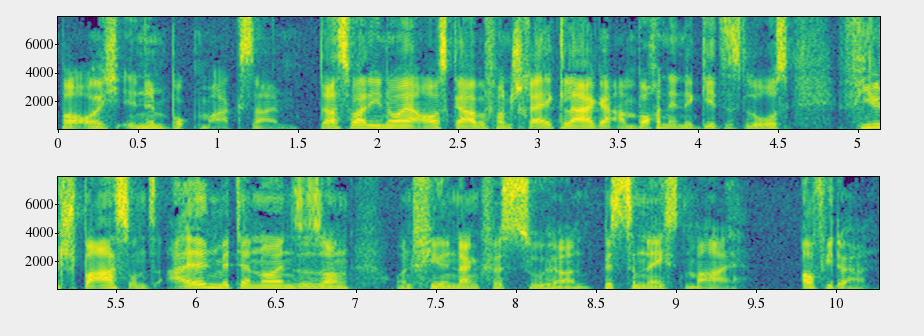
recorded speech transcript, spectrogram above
bei euch in den Bookmarks sein. Das war die neue Ausgabe von Schräglage. Am Wochenende geht es los. Viel Spaß uns allen mit der neuen Saison und vielen Dank fürs Zuhören. Bis zum nächsten Mal. Auf Wiederhören.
